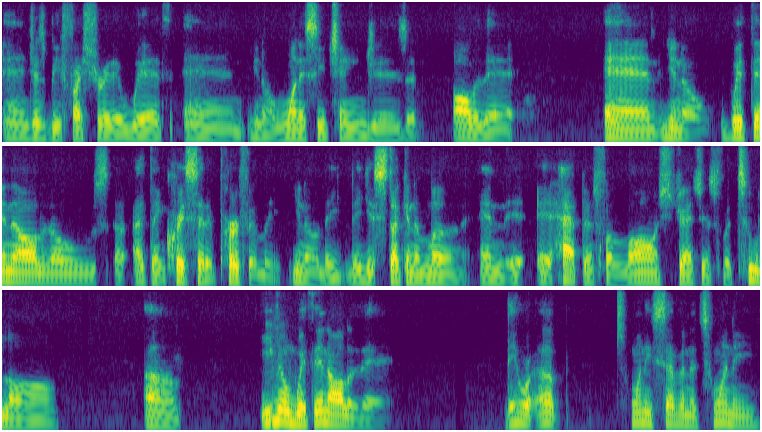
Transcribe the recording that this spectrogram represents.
and just be frustrated with and, you know, want to see changes and all of that. And you know within all of those uh, i think chris said it perfectly you know they they get stuck in the mud and it, it happens for long stretches for too long. Um even within all of that they were up 27 to 20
